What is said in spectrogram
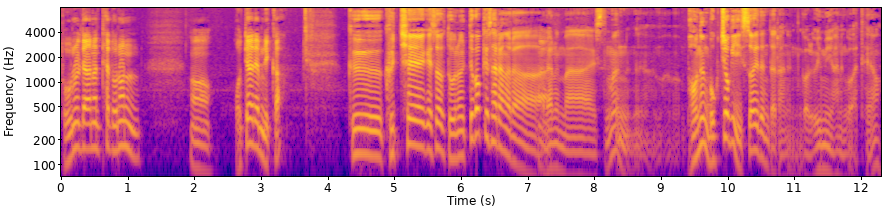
돈을 대하는 태도는 어 어때야 됩니까? 그, 그 책에서 돈을 뜨겁게 사랑하라라는 네. 말씀은 버는 목적이 있어야 된다라는 걸 의미하는 것 같아요.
